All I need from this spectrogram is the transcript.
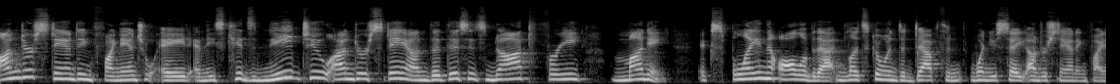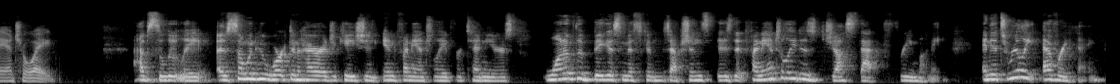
understanding financial aid, and these kids need to understand that this is not free money. Explain all of that and let's go into depth and when you say understanding financial aid. Absolutely. As someone who worked in higher education in financial aid for 10 years, one of the biggest misconceptions is that financial aid is just that free money. And it's really everything.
